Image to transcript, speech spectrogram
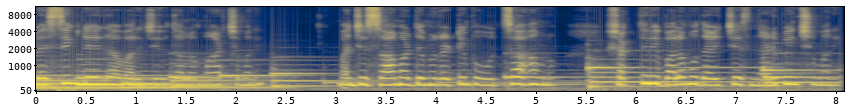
బ్లెస్సింగ్ డేగా వారి జీవితాల్లో మార్చమని మంచి సామర్థ్యము రెట్టింపు ఉత్సాహమును శక్తిని బలము దయచేసి నడిపించమని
